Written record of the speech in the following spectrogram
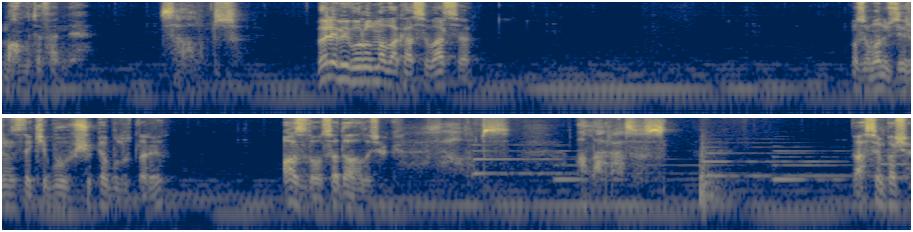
Mahmut Efendi. Sağ olunuz. Böyle bir vurulma vakası varsa... O zaman üzerinizdeki bu şüphe bulutları az da olsa dağılacak. Sağ olunuz. Allah razı olsun. Tahsin Paşa.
